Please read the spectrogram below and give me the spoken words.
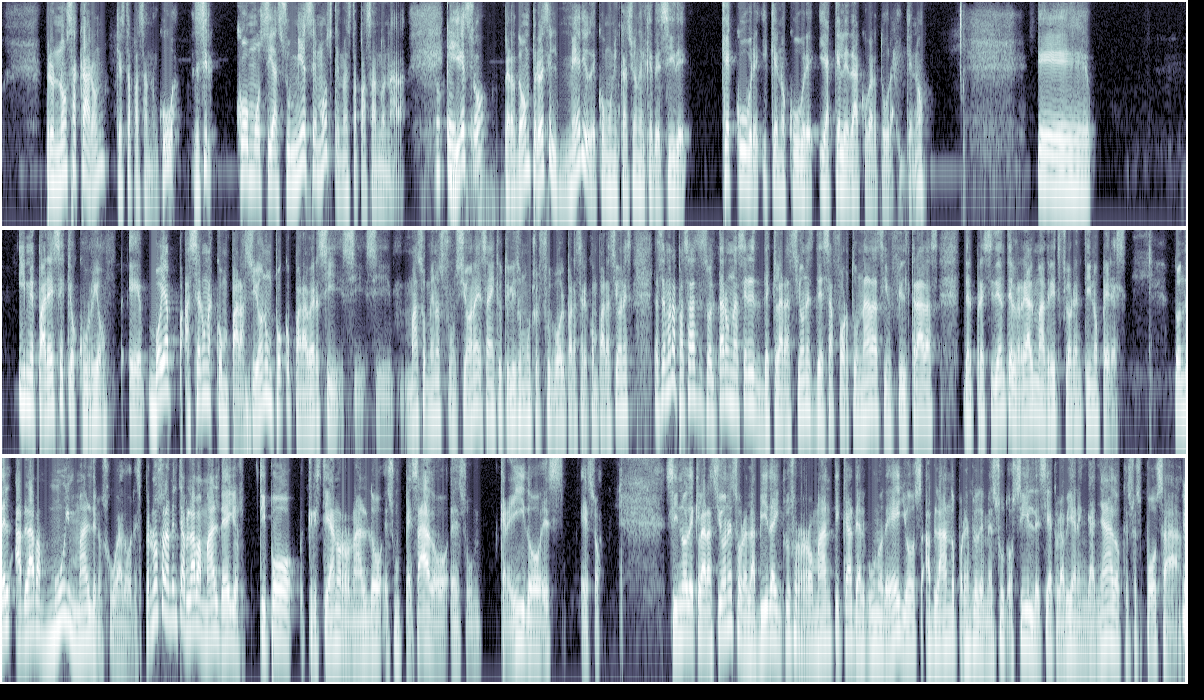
pero no sacaron qué está pasando en Cuba. Es decir, como si asumiésemos que no está pasando nada. Y eso, perdón, pero es el medio de comunicación el que decide qué cubre y qué no cubre y a qué le da cobertura y qué no. Eh, y me parece que ocurrió. Eh, voy a hacer una comparación un poco para ver si, más o menos funciona. Ya saben que utilizo mucho el fútbol para hacer comparaciones. La semana pasada se soltaron una serie de declaraciones desafortunadas, infiltradas del presidente del Real Madrid, Florentino Pérez, donde él hablaba muy mal de los jugadores, pero no solamente hablaba mal de ellos, tipo Cristiano Ronaldo es un pesado, es un creído, es eso sino declaraciones sobre la vida incluso romántica de alguno de ellos, hablando, por ejemplo, de Mesut Özil, decía que lo habían engañado, que su esposa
